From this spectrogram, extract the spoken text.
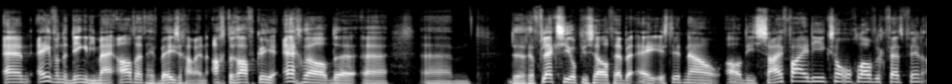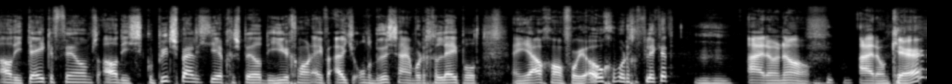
En een van de dingen die mij altijd heeft bezighouden... en achteraf kun je echt wel de, eh, ehm, de reflectie op jezelf hebben... hey, is dit nou al die sci-fi die ik zo ongelooflijk vet vind? Al die tekenfilms, al die computerspelletjes die je hebt gespeeld... die hier gewoon even uit je onderbewustzijn worden gelepeld... en jou gewoon voor je ogen worden geflikkerd? Mhm. I don't know. I don't care.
